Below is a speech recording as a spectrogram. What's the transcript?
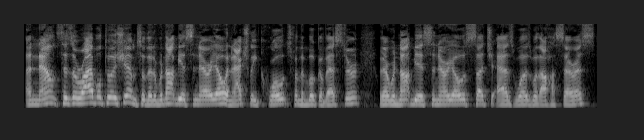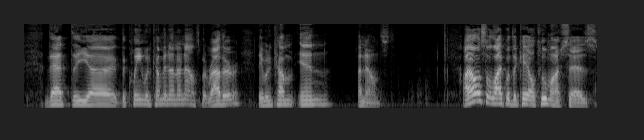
announced his arrival to Hashem so that it would not be a scenario, and it actually quotes from the book of Esther, there would not be a scenario such as was with Ahasuerus, that the, uh, the queen would come in unannounced, but rather they would come in announced. I also like what the Kehot Chumash says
